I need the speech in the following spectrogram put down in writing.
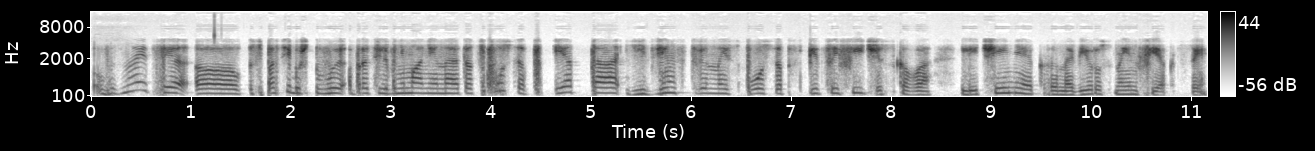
Вы знаете, э, спасибо, что вы обратили внимание на этот способ. Это единственный способ специфического лечения коронавирусной инфекции.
